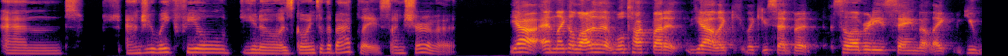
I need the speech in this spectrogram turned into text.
and Andrew Wakefield, you know, is going to the bad place. I'm sure of it. Yeah, and like a lot of that, we'll talk about it. Yeah, like like you said, but celebrities saying that like you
